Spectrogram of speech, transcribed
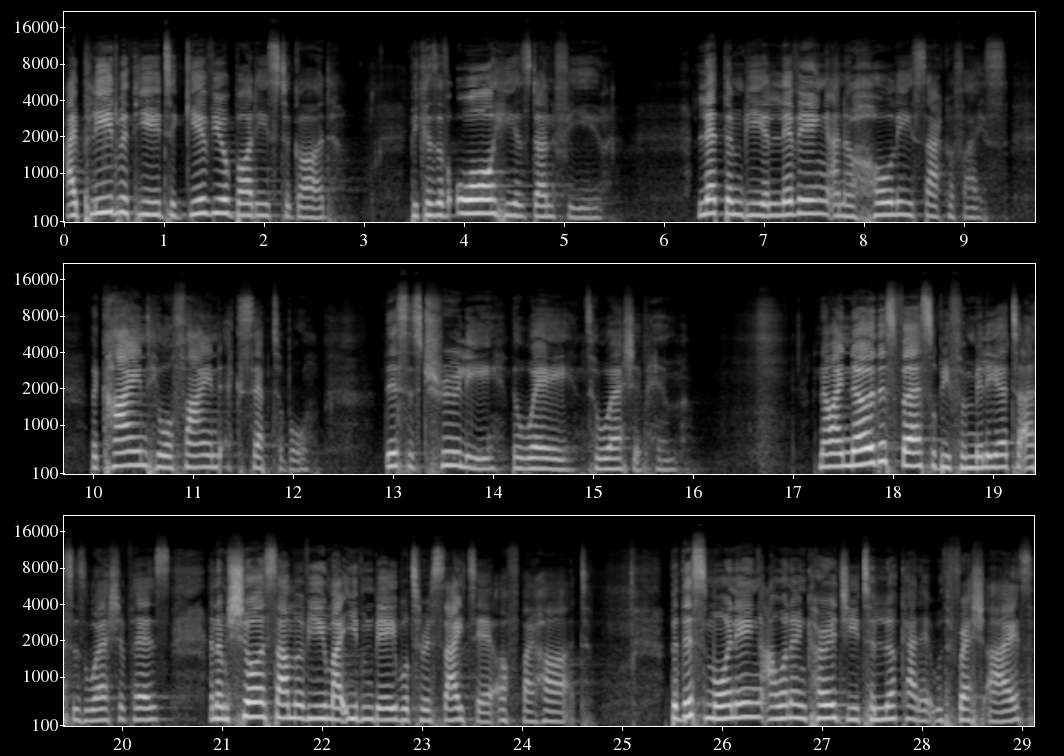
I plead with you to give your bodies to God because of all he has done for you. Let them be a living and a holy sacrifice, the kind he will find acceptable. This is truly the way to worship him. Now, I know this verse will be familiar to us as worshippers, and I'm sure some of you might even be able to recite it off by heart. But this morning, I want to encourage you to look at it with fresh eyes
